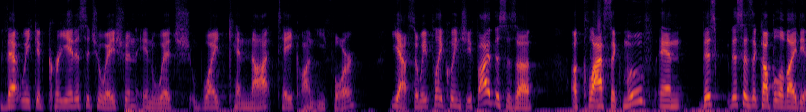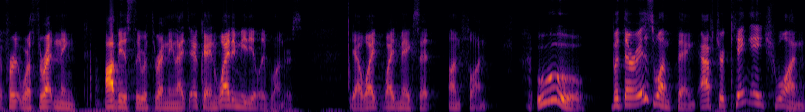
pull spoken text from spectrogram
that we could create a situation in which white cannot take on e4? Yeah, so we play queen g5. This is a a classic move, and this this has a couple of ideas. For we're threatening, obviously we're threatening knight. Okay, and white immediately blunders. Yeah, white white makes it unfun. Ooh, but there is one thing. After king h1,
